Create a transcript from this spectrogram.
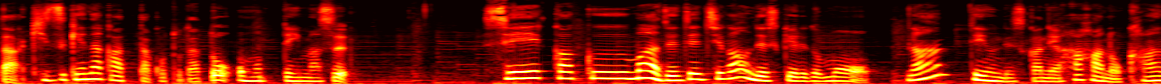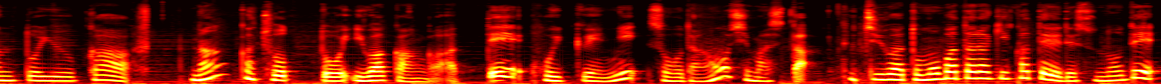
た気づけなかったことだと思っています性格まあ全然違うんですけれども何て言うんですかね母の勘というかなんかちょっと違和感があって保育園に相談をしましたうちは共働き家庭ですので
